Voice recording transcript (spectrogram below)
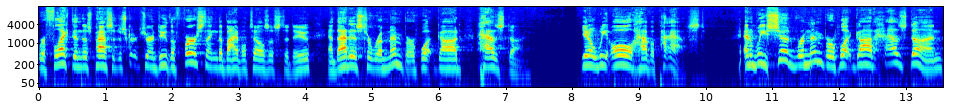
reflect in this passage of Scripture and do the first thing the Bible tells us to do, and that is to remember what God has done. You know, we all have a past. And we should remember what God has done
